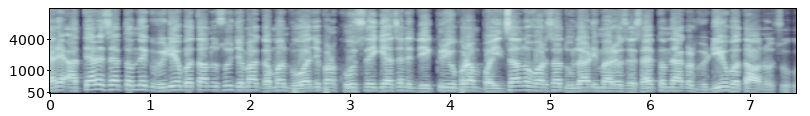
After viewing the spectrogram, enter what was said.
ત્યારે અત્યારે સાહેબ તમને એક વીડિયો બતાવવાનું છું જેમાં ગમન ભુવાજી પણ ખુશ થઈ ગયા છે અને દીકરી ઉપર પૈસાનો વરસાદ ઉલાડી માર્યો છે. સાહેબ, તમને આગળ વીડિયો બતાવવાનો છું.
